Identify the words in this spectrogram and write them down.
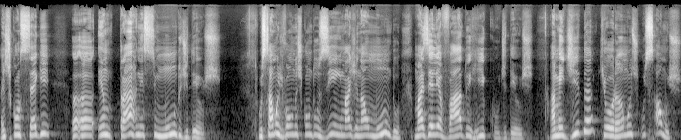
A gente consegue uh, uh, entrar nesse mundo de Deus. Os salmos vão nos conduzir a imaginar um mundo mais elevado e rico de Deus, à medida que oramos os salmos.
